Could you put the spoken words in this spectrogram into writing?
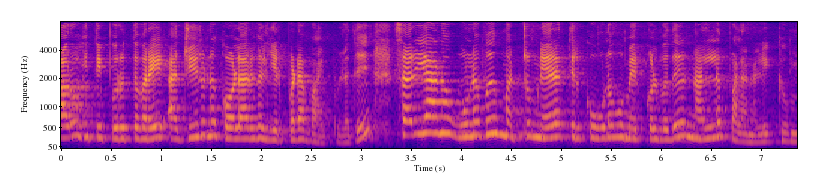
ஆரோக்கியத்தை பொறுத்தவரை அஜீரண கோளாறுகள் ஏற்பட வாய்ப்புள்ளது. சரியான உணவு மற்றும் நேரத்திற்கு உணவு மேற்கொள்வது நல்ல பலனளிக்கும்.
